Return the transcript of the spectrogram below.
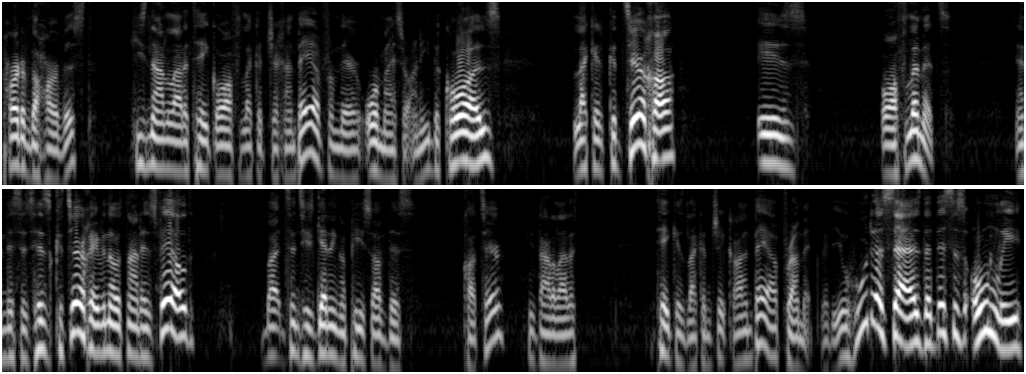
part of the harvest, he's not allowed to take off lekat from there or meiser ani because ketzircha is off limits. And this is his ketzircha, even though it's not his field, but since he's getting a piece of this he's not allowed to take his lekan shikha and payah from it. Rabbi Yehuda says that this is only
